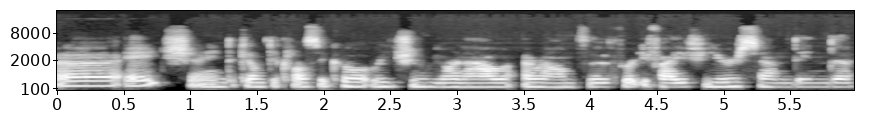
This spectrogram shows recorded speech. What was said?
uh, age. In the Chianti Classico region, we are now around uh, 35 years, and in the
